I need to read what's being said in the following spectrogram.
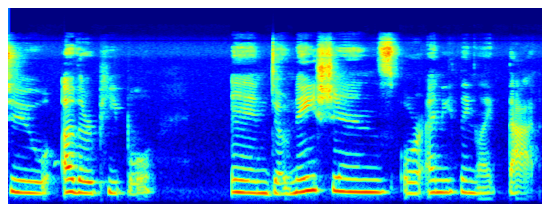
to other people in donations or anything like that.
